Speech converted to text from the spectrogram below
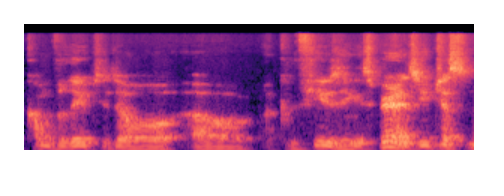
convoluted or, or confusing experience. You just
